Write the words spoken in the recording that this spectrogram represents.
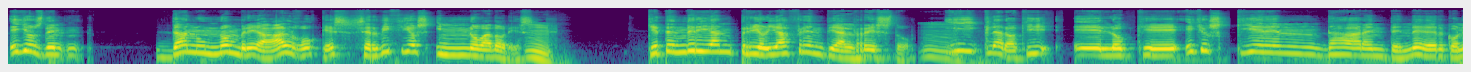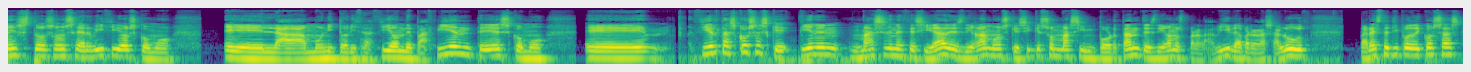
ellos den- dan un nombre a algo que es servicios innovadores, Mm, que tendrían prioridad frente al resto. mm. Y claro, aquí eh, lo que ellos quieren dar a entender con esto son servicios como eh, la monitorización de pacientes, como eh, ciertas cosas que tienen más necesidades, digamos, que sí que son más importantes, digamos, para la vida, para la salud, para este tipo de cosas,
